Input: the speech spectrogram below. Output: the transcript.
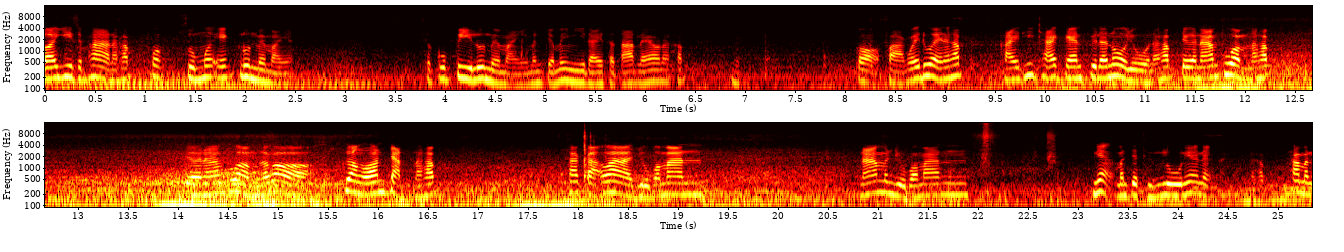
ร้อยยี่สิบห้านะครับ พวกซูเมอร์เอ็กรุ่นใหม่ๆสกูปปี้รุ่นใหม่ ๆ มันจะไม่มีไดสตาร์ทแล้วนะครับ ก็ฝากไว้ด้วยนะครับ ครที่ใช้แกนฟิลาโนอยู่นะครับ เจอน้ำท่วมนะครับ เจอน้ำท่วมแล้วก็เครื่องร้อนจัดนะครับ ถ้ากะว่าอยู่ประมาณ น้ำมันอยู่ประมาณ เนี่ยมันจะถึงรูเนี่ยเนี่ยนะครับ ถ้ามัน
